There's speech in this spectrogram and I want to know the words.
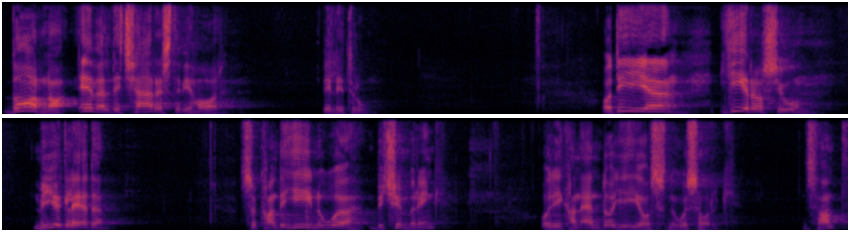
Barna er vel det kjæreste vi har, vil jeg tro. Og de eh, gir oss jo mye glede. Så kan de gi noe bekymring, og de kan enda gi oss noe sorg. Ikke sant?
